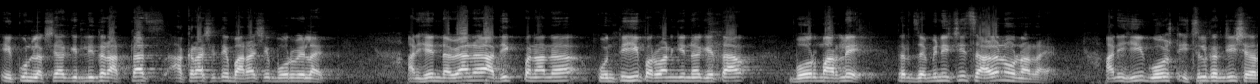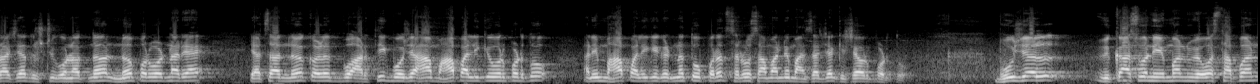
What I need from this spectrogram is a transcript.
एकूण लक्षात घेतली तर आत्ताच अकराशे ते बाराशे बोरवेल आहेत. आणि हे नव्यानं अधिकपणानं कोणतीही परवानगी न घेता बोर मारले तर जमिनीची चाळण होणार आहे. आणि ही गोष्ट इचलकरंजी शहराच्या दृष्टिकोनातनं न परवडणारी आहे. याचा न कळत बो आर्थिक बोजा हा महापालिकेवर पडतो आणि महापालिकेकडनं तो परत सर्वसामान्य माणसाच्या खिशावर पडतो. भूजल विकास व नियमन व्यवस्थापन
